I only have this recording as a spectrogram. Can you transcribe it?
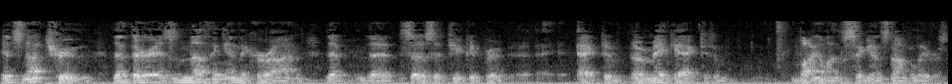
It's not true that there is nothing in the Quran that that says that you could active or make active violence against non-believers.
